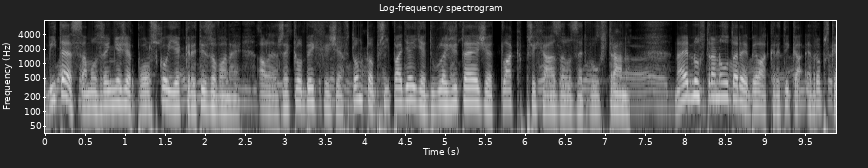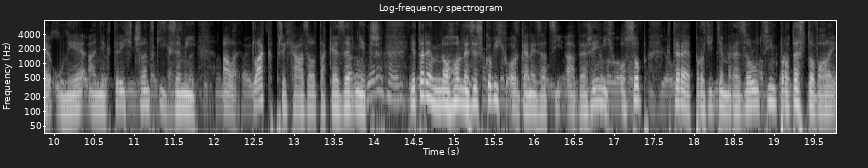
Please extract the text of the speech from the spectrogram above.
Víte, samozřejmě, že Polsko je kritizované, ale řekl bych, že v tomto případě je důležité, že tlak přicházel ze dvou stran. Na jednu stranu tady byla kritika Evropské unie a některých členských zemí, ale tlak přicházel také zevnitř. Je tady mnoho neziskových organizací a veřejných osob, které proti těm rezolucím protestovaly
